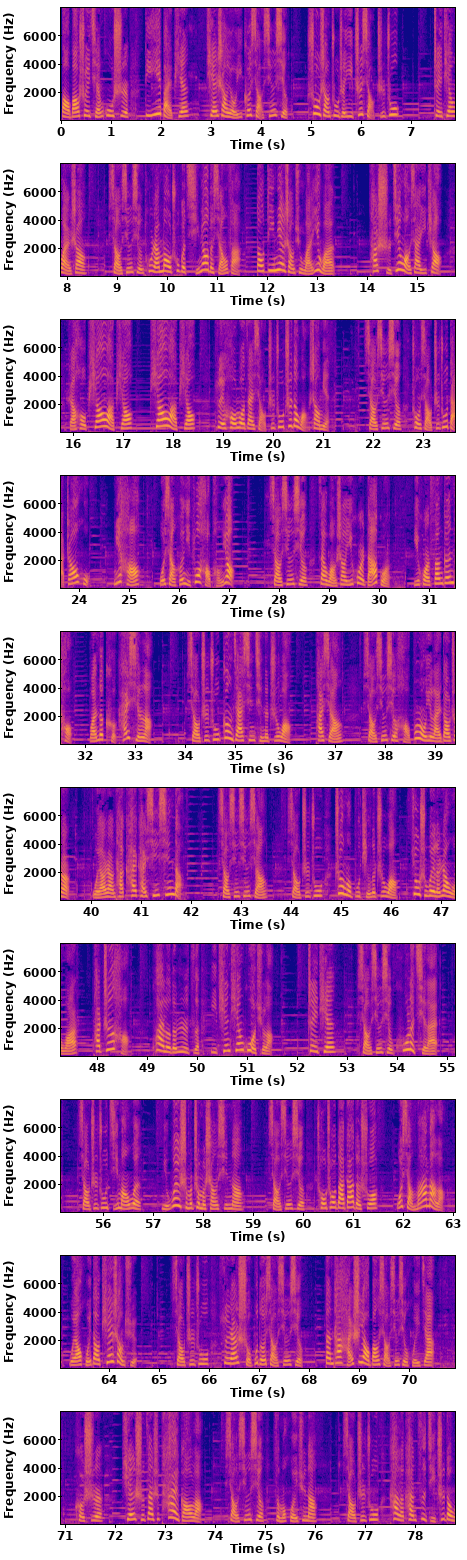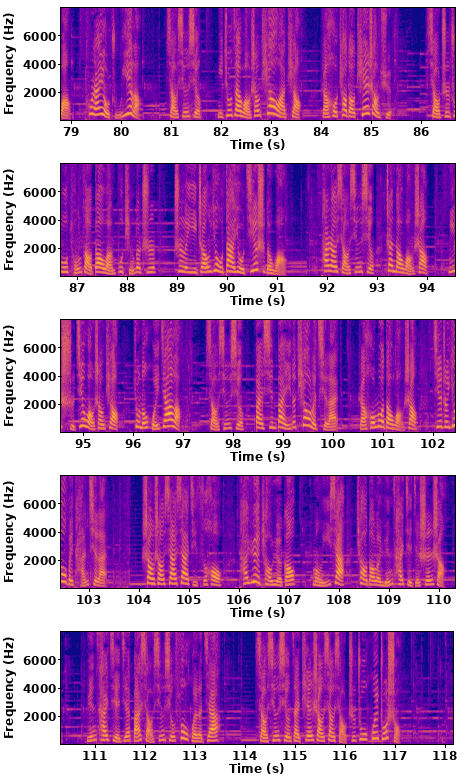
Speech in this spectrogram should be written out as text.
宝宝睡前故事第一百篇：天上有一颗小星星，树上住着一只小蜘蛛。这天晚上，小星星突然冒出个奇妙的想法，到地面上去玩一玩。它使劲往下一跳，然后飘啊飘，飘啊飘，最后落在小蜘蛛织的网上面。小星星冲小蜘蛛打招呼：“你好，我想和你做好朋友。”小星星在网上一会儿打滚，一会儿翻跟头，玩得可开心了。小蜘蛛更加辛勤地织网。它想，小星星好不容易来到这儿，我要让它开开心心的。小星星想，小蜘蛛这么不停地织网，就是为了让我玩，它真好。快乐的日子一天天过去了。这天，小星星哭了起来。小蜘蛛急忙问。你为什么这么伤心呢？小星星抽抽搭搭地说：“我想妈妈了，我要回到天上去。”小蜘蛛虽然舍不得小星星，但它还是要帮小星星回家。可是天实在是太高了，小星星怎么回去呢？小蜘蛛看了看自己织的网，突然有主意了：“小星星，你就在网上跳啊跳，然后跳到天上去。”小蜘蛛从早到晚不停地织，织了一张又大又结实的网。它让小星星站到网上，你使劲往上跳，就能回家了。小星星半信半疑地跳了起来，然后落到网上，接着又被弹起来。上上下下几次后，它越跳越高，猛一下跳到了云彩姐姐身上。云彩姐姐把小星星送回了家。小星星在天上向小蜘蛛挥着手，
